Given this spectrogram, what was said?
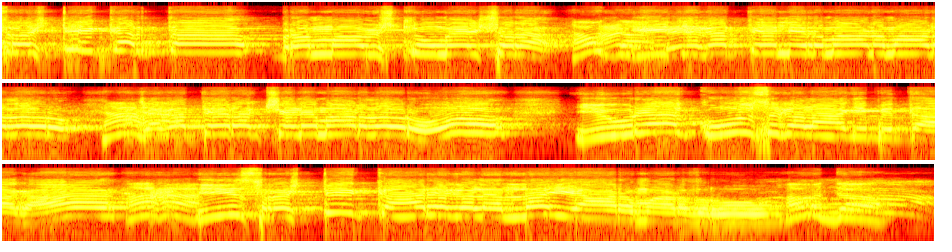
ಸೃಷ್ಟಿಕರ್ತ ಬ್ರಹ್ಮ ವಿಷ್ಣು ಮಹೇಶ್ವರ. ಈ ಜಗತ್ತೇ ನಿರ್ಮಾಣ ಮಾಡಿದವರು. ಜಗತ್ತೇ ರಕ್ಷಣೆ ಮಾಡಿದವರು. ಇವರೇ ಕೂಸುಗಳಾಗಿ ಬಿದ್ದಾಗ ಈ ಸೃಷ್ಟಿ ಕಾರ್ಯಗಳೆಲ್ಲ ಯಾರು ಮಾಡಿದ್ರು? ಹೌದು.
